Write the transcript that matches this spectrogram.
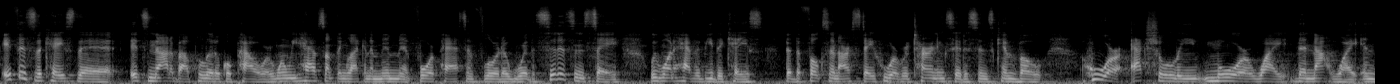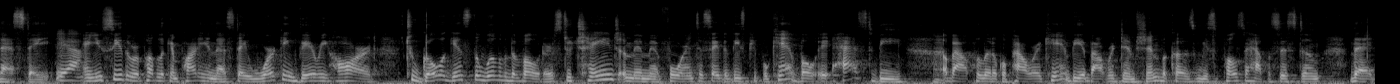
if it's the case that it's not about political power, when we have something like an amendment for pass in Florida where the citizens say we want to have it be the case that the folks in our state who are returning citizens can vote, who are actually more white than not white in that state. Yeah. And you see the Republican Party in that state working very hard to go against the will of the voters, to change Amendment 4 and to say that these people can't vote. It has to be hmm. about political power. It can't be about redemption because we're supposed to have a system that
